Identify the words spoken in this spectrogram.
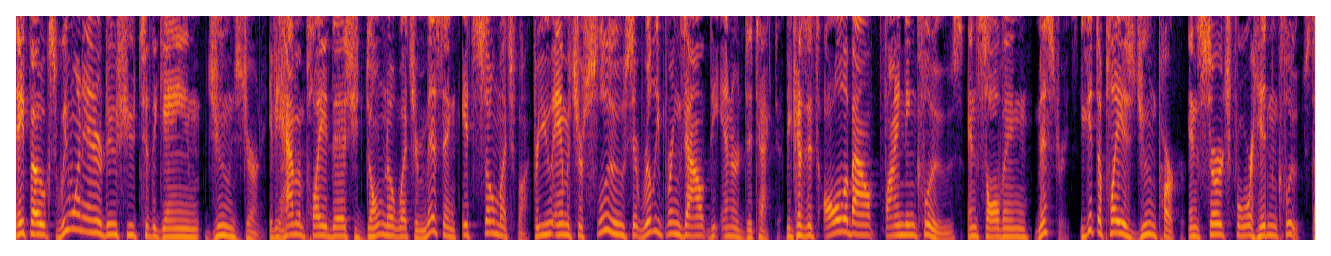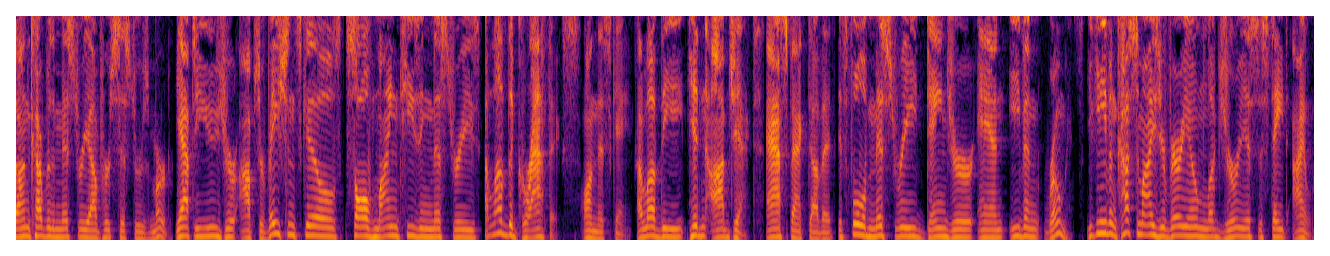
Hey folks, we want to introduce you to the game June's Journey. If you haven't played this, you don't know what you're missing, it's so much fun. For you amateur sleuths, it really brings out the inner detective because it's all about finding clues and solving mysteries. You get to play as June Parker and search for hidden clues to uncover the mystery of her sister's murder. You have to use your observation skills, solve mind teasing mysteries. I love the graphics on this game. I love the hidden object aspect of it. It's full of mystery, danger, and even romance. You can even customize your very own luxurious estate island.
